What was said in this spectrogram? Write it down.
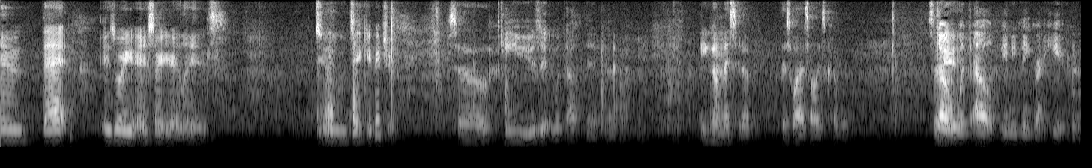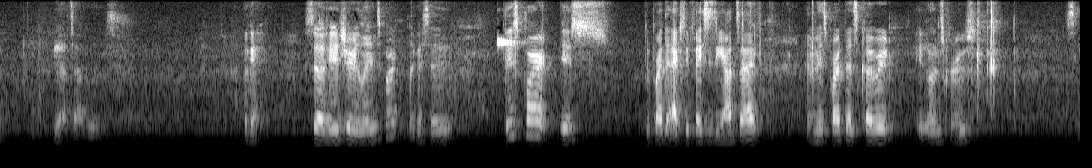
And that is where you insert your lens to take your picture. So, Can you use it without that? no. You're gonna mess it up. That's why it's always covered. So No, here- without anything right here. Hmm. You have to have a lens. Okay, so here's your lens part. Like I said, this part is the part that actually faces the outside, and this part that's covered, it unscrews. See,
